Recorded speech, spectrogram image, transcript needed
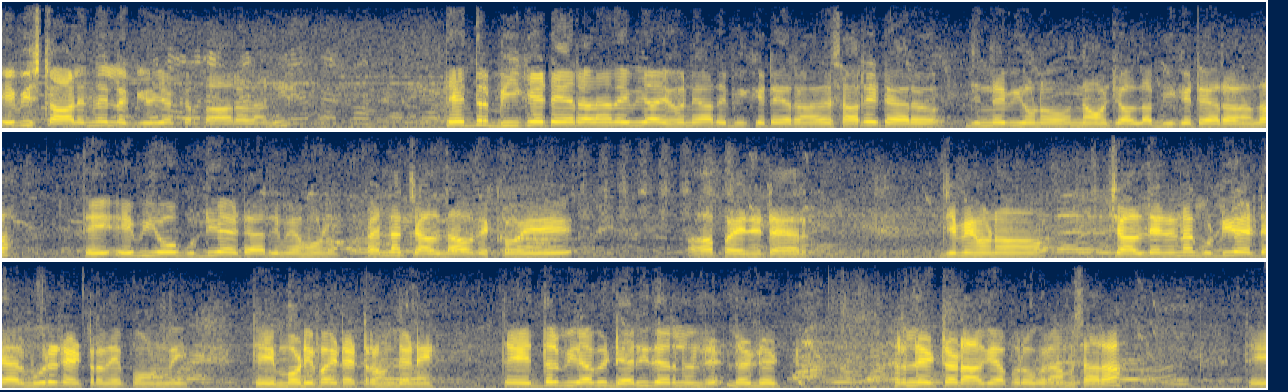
ਇਹ ਵੀ ਸਟਾਲ ਇਹਨਾਂ ਦੀ ਲੱਗੀ ਹੋਈ ਆ ਕਰਤਾਰ ਵਾਲਿਆਂ ਦੀ। ਤੇ ਇੱਧਰ ਬੀਕੇ ਟਾਇਰ ਵਾਲਿਆਂ ਦੇ ਵੀ ਆਏ ਹੋਏ ਨੇ ਆ ਤੇ ਬੀਕੇ ਟਾਇਰ ਵਾਲਿਆਂ ਦੇ ਸਾਰੇ ਟਾਇਰ ਜਿੰਨੇ ਵੀ ਹੁਣ ਨੌ ਚੱਲਦਾ ਬੀਕੇ ਟਾਇਰ ਵਾਲਿਆਂ ਦਾ। ਤੇ ਇਹ ਵੀ ਉਹ ਗੁੱਡੀ ਵਾਲੇ ਟਾਇਰ ਜਿਵੇਂ ਹੁਣ ਪਹਿਲਾਂ ਚੱਲਦਾ, ਉਹ ਦੇਖੋ ਇਹ ਆਹ ਪਏ ਨੇ ਟਾਇਰ। ਜਿਵੇਂ ਹੁਣ ਚੱਲਦੇ ਨੇ ਨਾ ਗੁੱਡੀ ਵਾਲੇ ਟਾਇਰ ਮੂਹਰੇ ਟਰੈਕਟਰ ਦੇ ਪਾਉਣ ਲਈ ਤੇ ਮੋਡੀਫਾਈ ਟਰੈਕਟਰ ਹੁੰਦੇ ਨੇ। ਤੇ ਇੱਧਰ ਵੀ ਆ ਵੀ ਡੈਰੀ ਦੇ ਰਿਲੇਟਡ ਆ ਗਿਆ ਪ੍ਰੋਗਰਾਮ ਸਾਰਾ। ਤੇ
